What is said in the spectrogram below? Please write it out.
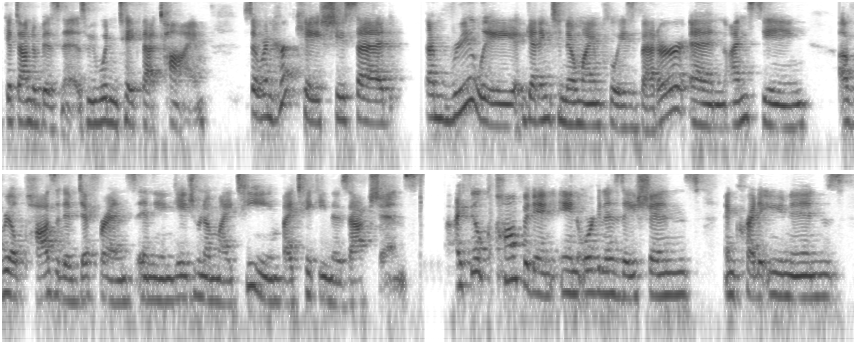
get down to business. We wouldn't take that time. So in her case, she said, I'm really getting to know my employees better and I'm seeing a real positive difference in the engagement of my team by taking those actions. I feel confident in organizations and credit unions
